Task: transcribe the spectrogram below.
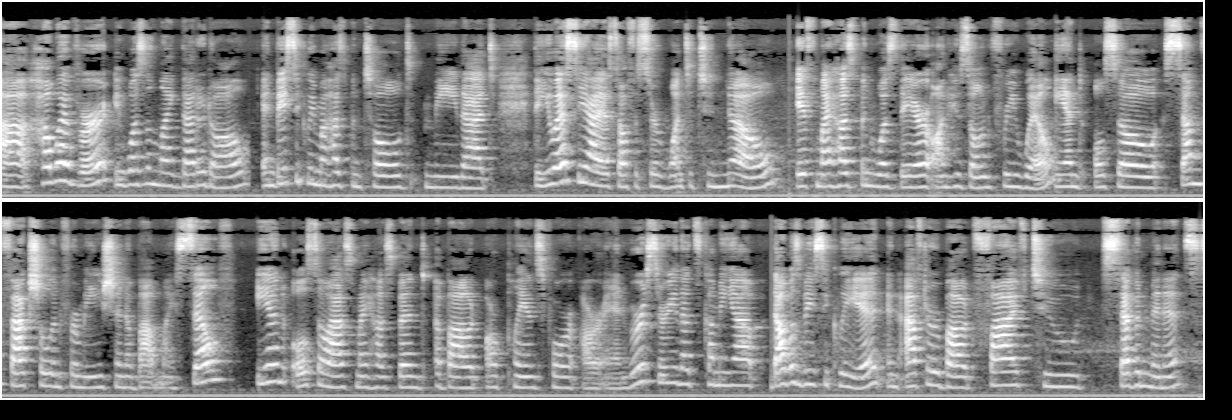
uh, however, it wasn't like that at all. And basically, my husband told me that the USCIS officer wanted to know if my husband was there on his own free will and also some factual information about myself and also asked my husband about our plans for our anniversary that's coming up. That was basically it. And after about five to seven minutes,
